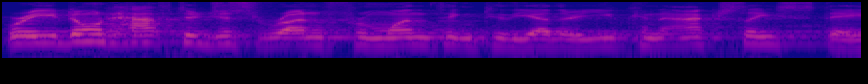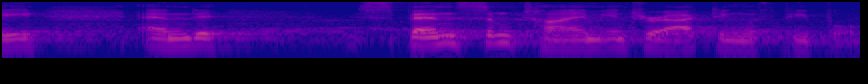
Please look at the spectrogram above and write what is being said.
where you don't have to just run from one thing to the other. You can actually stay and spend some time interacting with people.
